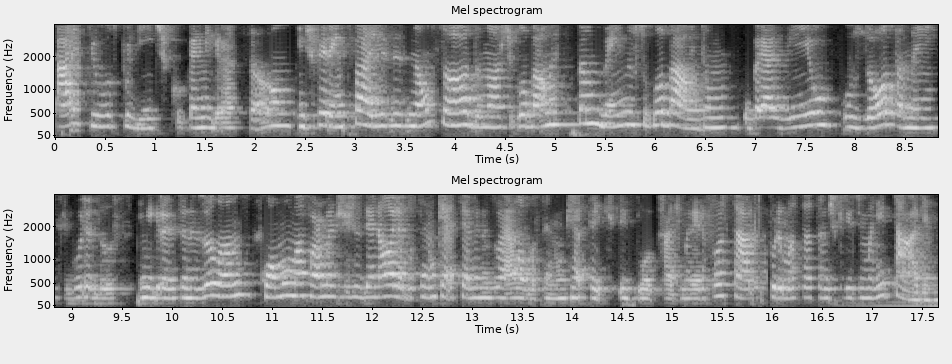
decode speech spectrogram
há esse uso político da imigração em diferentes países, não só do norte global, mas também do sul global. Então, o Brasil usou também a figura dos imigrantes venezuelanos como uma forma de dizer: olha, você não quer ser a Venezuela, você não quer ter que se deslocar de maneira forçada por uma situação de crise humanitária.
